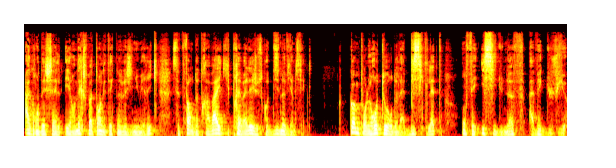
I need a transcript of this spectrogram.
à grande échelle et en exploitant les technologies numériques cette forme de travail qui prévalait jusqu'au 19e siècle. Comme pour le retour de la bicyclette, on fait ici du neuf avec du vieux.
